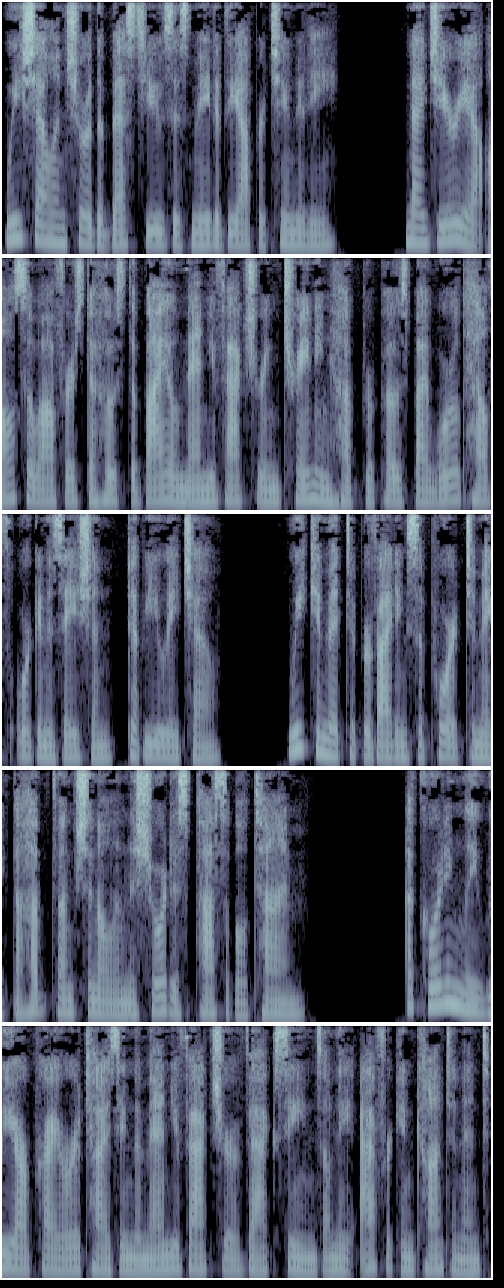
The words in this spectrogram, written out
We shall ensure the best use is made of the opportunity. Nigeria also offers to host the biomanufacturing training hub proposed by World Health Organization (WHO). We commit to providing support to make the hub functional in the shortest possible time. Accordingly, we are prioritizing the manufacture of vaccines on the African continent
